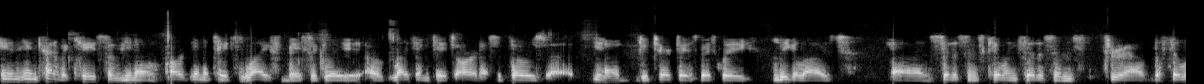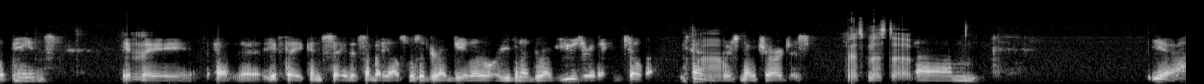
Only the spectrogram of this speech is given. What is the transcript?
in in kind of a case of you know art imitates life, basically, or life imitates art. I suppose uh, you know Duterte has basically legalized uh, citizens killing citizens throughout the Philippines. If mm. they uh, if they can say that somebody else was a drug dealer or even a drug user, they can kill them, and wow. there's no charges. That's messed up. Um, yeah,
